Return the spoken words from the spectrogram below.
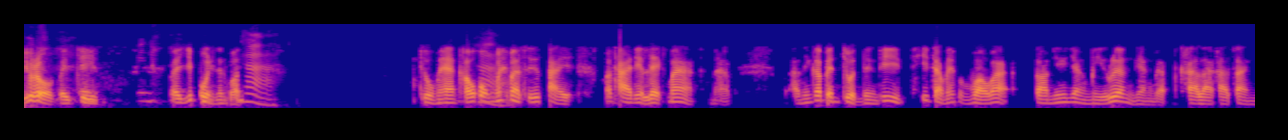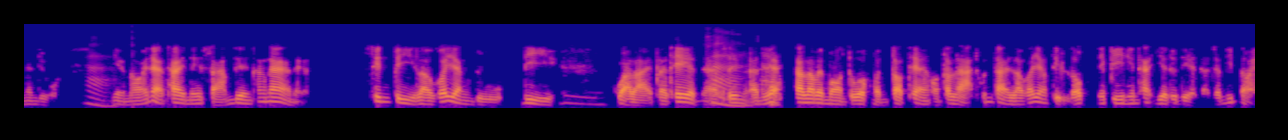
ยุโรปไปจีน ไปญี่ปุ่นกันหมดถูกไหมฮะเขาคงไม่มาซื้อไทย เพราะไทยเนี่ยเล็กมากนะครับ อันนี้ก็เป็นจุดหนึ่งที่ที่ทำให้ผมบอกว่า ตอนนี้ยังมีเรื่องอย่างแบบคาราคาซังกันอยู่ อย่างน้อยเนี่ยไทยในสามเดือนข้างหน้าเนี่ย สิ้นปีเราก็ยังดูดีกว่าหลายประเทศนะซึ่งอันนี้ถ้าเราไปมองตัวผลตอบแทนของตลาดหุ้นไทยเราก็ยังติดลบในปีนี้ถ้าเยียร์ดูเดตอาจจะนิดหน่อย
